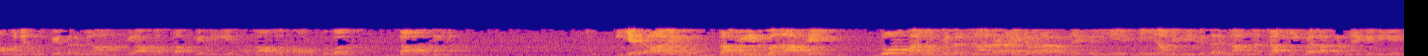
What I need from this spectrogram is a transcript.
ہم نے ان کے درمیان قیامت تک کے لیے عداوت اور گگل ڈال دیا۔ یہ آئے تو تعویذ بنا کے دو بھائیوں کے درمیان لڑائی جھگڑا کرنے کے لیے، میاں بیوی کے درمیان نچاکی پیدا کرنے کے لیے۔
